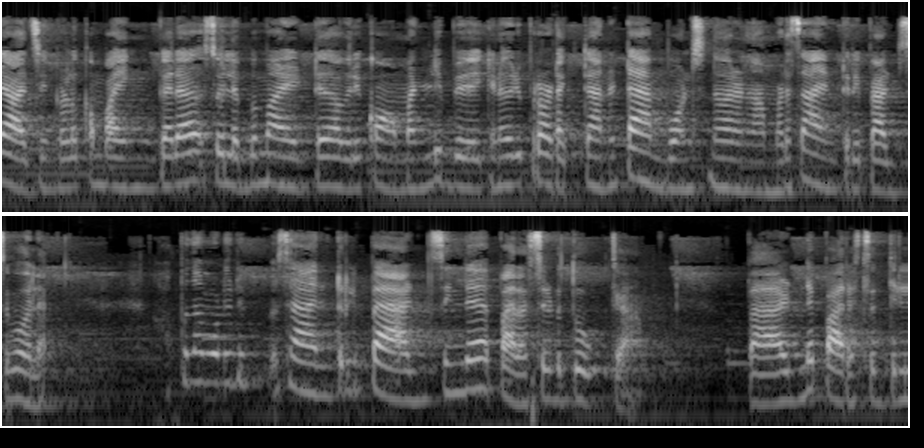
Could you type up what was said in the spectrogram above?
രാജ്യങ്ങളൊക്കെ ഭയങ്കര സുലഭമായിട്ട് അവർ കോമൺലി ഉപയോഗിക്കുന്ന ഒരു പ്രൊഡക്റ്റാണ് ടാംബോൺസ് എന്ന് പറയുന്നത്. നമ്മുടെ സാനിറ്ററി പാഡ്സ് പോലെ. അപ്പോൾ നമ്മളൊരു സാനിറ്ററി പാഡ്സിന്റെ പരസ്യം എടുത്ത് നോക്കുകയാണ് പാഡിന്റെ പരസ്യത്തിൽ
